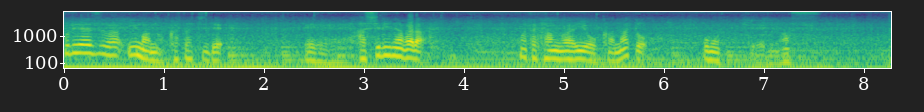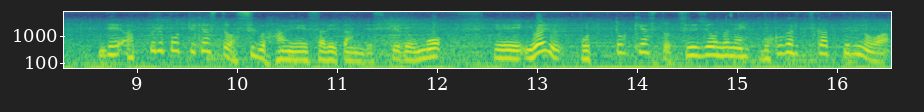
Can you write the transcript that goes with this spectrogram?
とりあえずは今の形で、えー、走りながらまた考えようかなと思っています。で Apple Podcast はすぐ反映されたんですけども、えー、いわゆるポッドキャスト通常のね僕が使ってるのは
